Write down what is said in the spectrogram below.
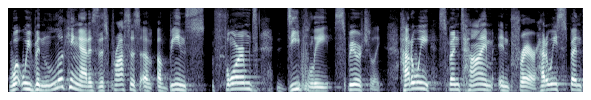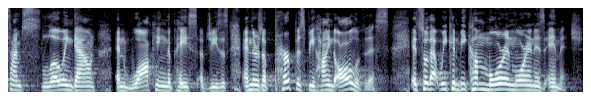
what we've been looking at is this process of, of being formed deeply spiritually. How do we spend time in prayer? How do we spend time slowing down and walking the pace of Jesus? And there's a purpose behind all of this. It's so that we can become more and more in his image.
